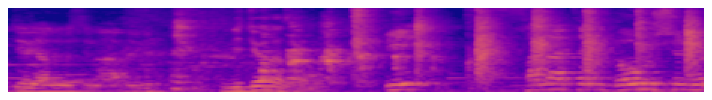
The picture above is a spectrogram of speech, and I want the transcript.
Videoyu alıyorsun abimi. Video nasıl abi? bir sanatın doğuşunu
